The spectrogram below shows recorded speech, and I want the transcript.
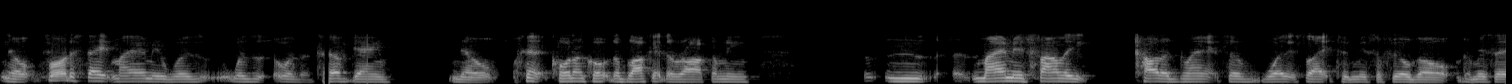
You know, Florida State Miami was was was a tough game. You know, quote unquote the block at the rock. I mean, Miami has finally caught a glance of what it's like to miss a field goal, to miss an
